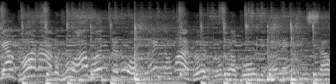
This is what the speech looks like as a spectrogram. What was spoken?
อยากพ่อหน้าละผัวเพิ่นจะอกเลยต่อมาเพิ่นถูกละพูเดี๋ยวแรงเศร้า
